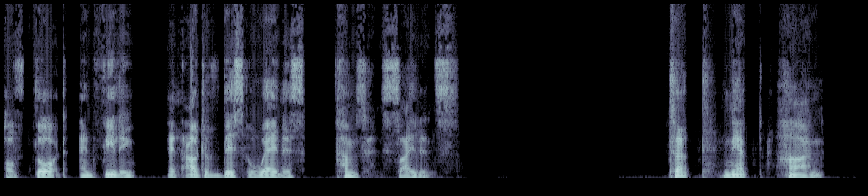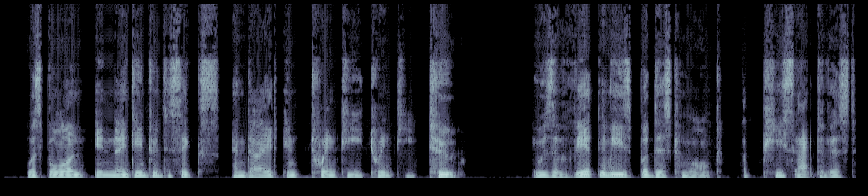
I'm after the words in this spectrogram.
of thought and feeling, and out of this awareness comes silence. Thich Nhat Hanh was born in 1926 and died in 2022. He was a Vietnamese Buddhist monk, a peace activist,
